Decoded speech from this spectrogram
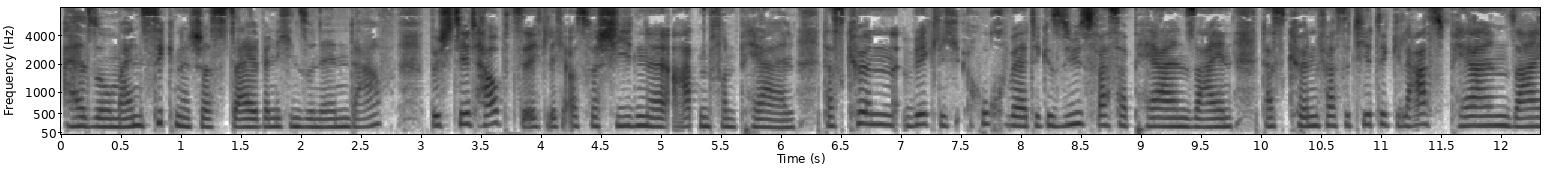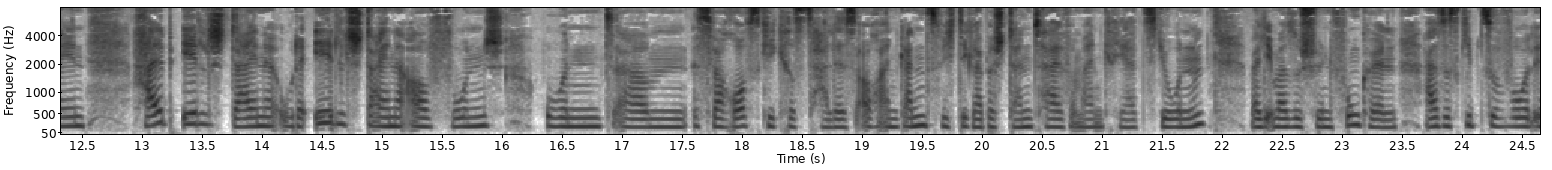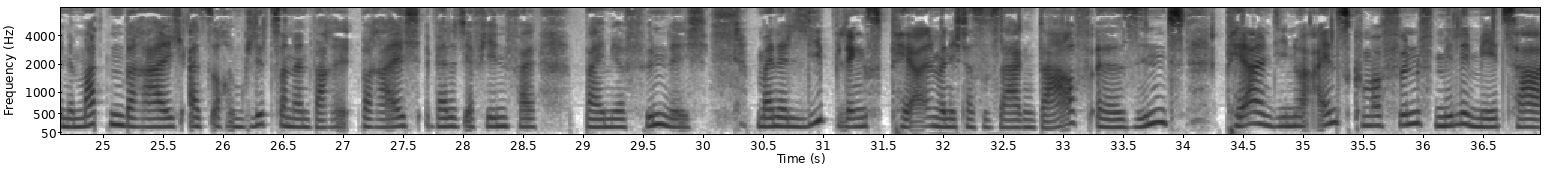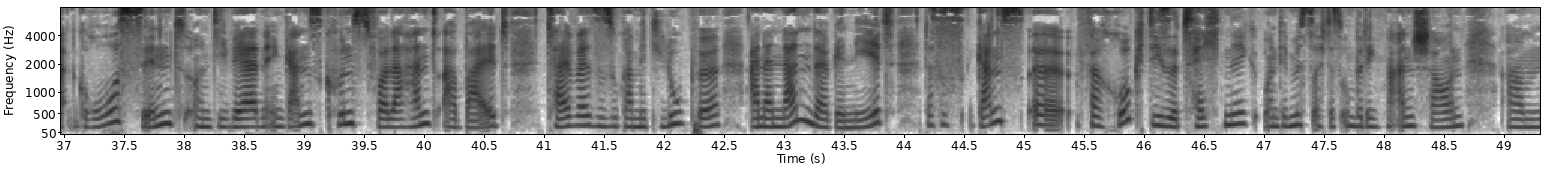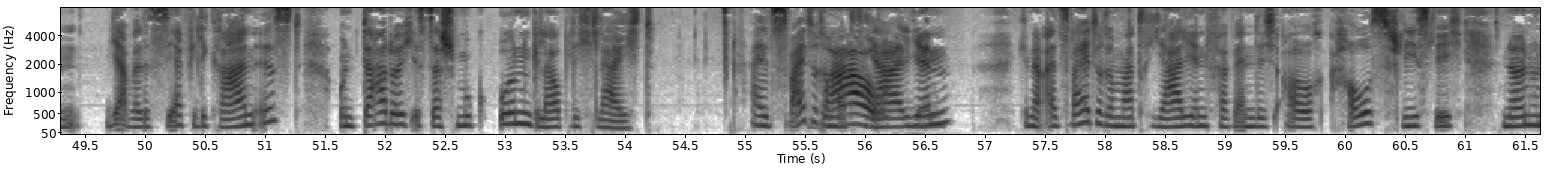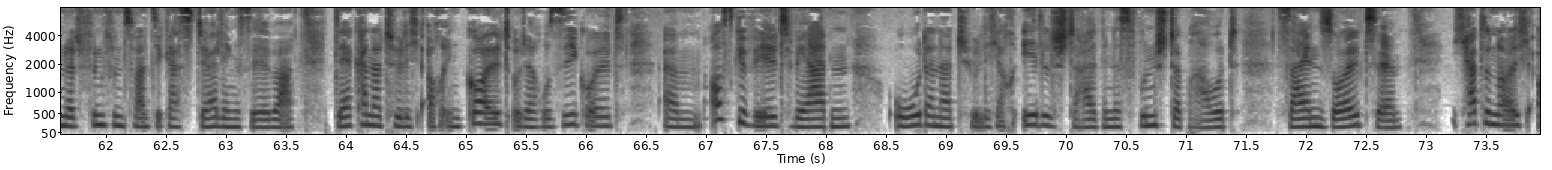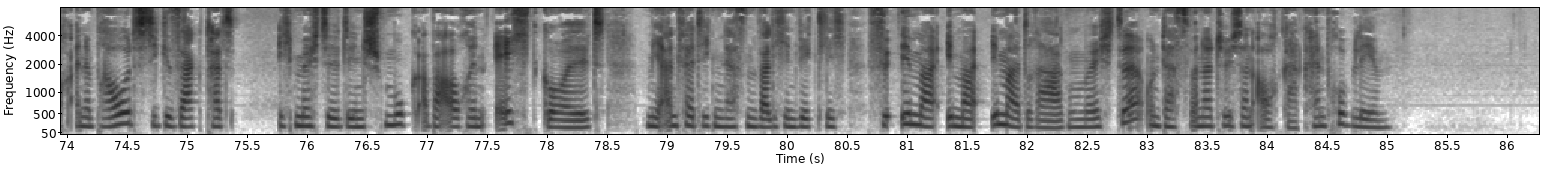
Also mein Signature Style, wenn ich ihn so nennen darf, besteht hauptsächlich aus verschiedenen Arten von Perlen. Das können wirklich hochwertige Süßwasserperlen sein, das können facettierte Glasperlen sein, Halbedelsteine oder Edelsteine auf Wunsch und ähm, Swarovski-Kristalle ist auch ein ganz wichtiger Bestandteil von meinen Kreationen, weil die immer so schön funkeln. Also es gibt sowohl in dem matten Bereich als auch im glitzernden Bereich, werdet ihr auf jeden Fall bei mir fündig. Meine Lieblingsperlen, wenn ich das so sagen darf, äh, sind Perlen, die nur 1,5 Millimeter groß sind und die werden in ganz kunstvoller Handarbeit, teilweise sogar mit Lupe, aneinander genäht. Das ist ganz äh, verrückt, diese Technik und ihr müsst euch das unbedingt mal anschauen. Ähm, ja, weil es sehr filigran ist und dadurch ist der Schmuck unglaublich leicht. Als weitere wow. Materialien Genau, als weitere Materialien verwende ich auch ausschließlich 925er Sterling Silber. Der kann natürlich auch in Gold oder Roségold ähm, ausgewählt werden oder natürlich auch Edelstahl, wenn es Wunsch der Braut sein sollte. Ich hatte neulich auch eine Braut, die gesagt hat, ich möchte den Schmuck aber auch in Echtgold mir anfertigen lassen, weil ich ihn wirklich für immer, immer, immer tragen möchte. Und das war natürlich dann auch gar kein Problem.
